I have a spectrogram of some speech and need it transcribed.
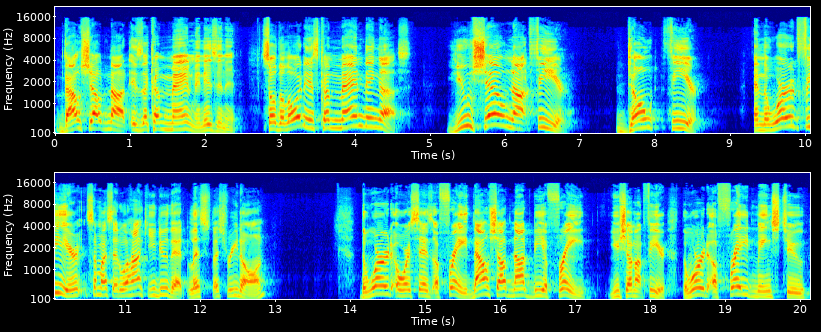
Thou shalt not is a commandment, isn't it? So the Lord is commanding us, you shall not fear. Don't fear. And the word fear, somebody said, well, how can you do that? Let's, let's read on. The word, or it says afraid, thou shalt not be afraid. You shall not fear. The word afraid means to,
